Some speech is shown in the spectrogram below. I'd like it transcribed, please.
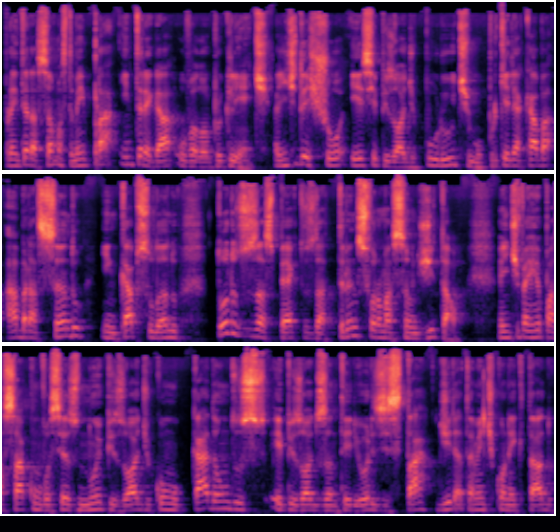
para interação, mas também para entregar o valor para o cliente. A gente deixou esse episódio por último porque ele acaba abraçando, encapsulando todos os aspectos da transformação digital. A gente vai repassar com vocês no episódio como cada um dos episódios anteriores está diretamente conectado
